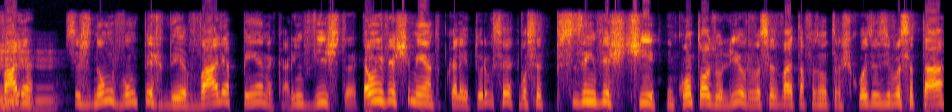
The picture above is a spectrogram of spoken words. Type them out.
Vale uhum. a... Vocês não vão perder, vale a pena, cara. Invista. É um investimento, porque a leitura você, você precisa investir. Enquanto o audiolivro, você vai estar tá fazendo outras coisas e você tá,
